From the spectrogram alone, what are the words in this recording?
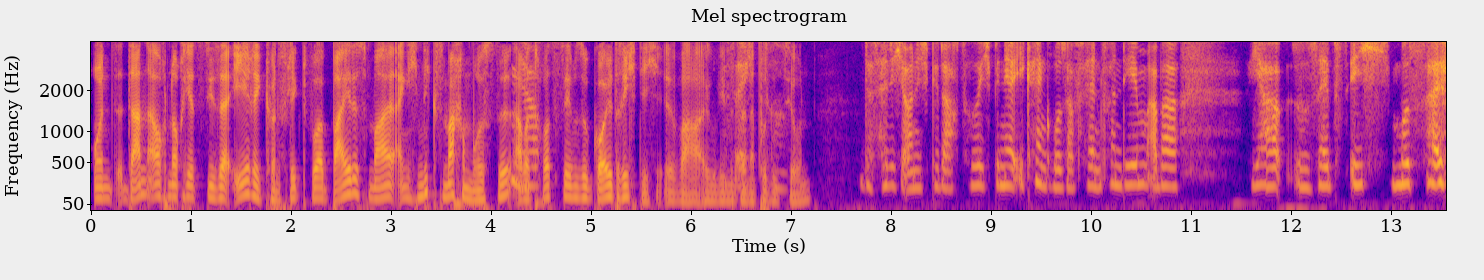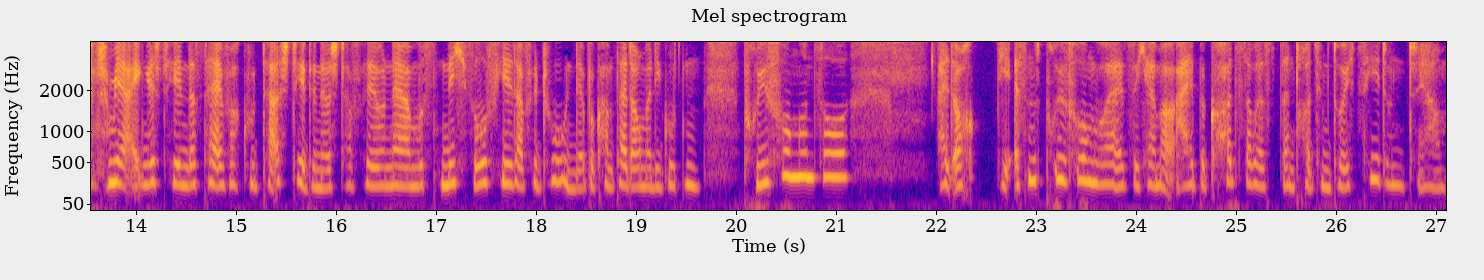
Und dann auch noch jetzt dieser Erik-Konflikt, wo er beides Mal eigentlich nichts machen musste, Ja. aber trotzdem so goldrichtig äh, war irgendwie mit seiner echt so. Position. Das hätte ich auch nicht gedacht. So, ich bin ja eh kein großer Fan von dem, aber ja, so selbst ich muss halt mir eingestehen, dass der einfach gut dasteht in der Staffel und er muss nicht so viel dafür tun. Der bekommt halt auch mal die guten Prüfungen und so. Halt auch die Essensprüfung, wo er sich ja immer halb bekotzt, aber es dann trotzdem durchzieht und ja,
